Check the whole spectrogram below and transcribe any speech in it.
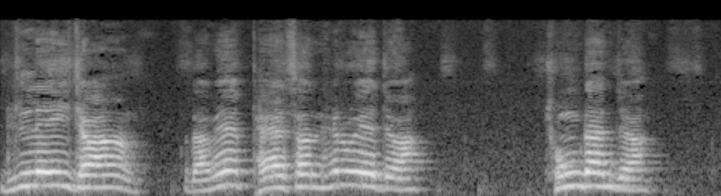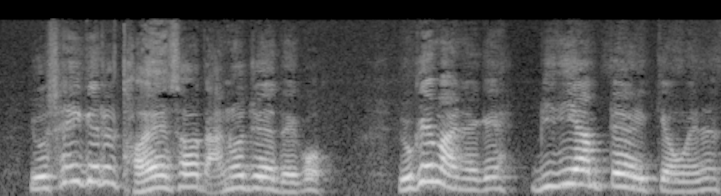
릴레이 저항, 그 다음에 배선 회로의 저항, 종단 저항, 요 세 개를 더해서 나눠줘야 되고 요게 만약에 미리암페어일 경우에는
